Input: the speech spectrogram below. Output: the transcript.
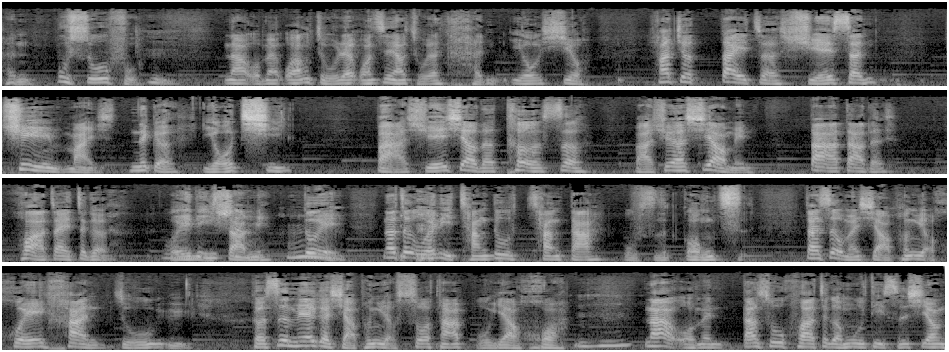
很不舒服。嗯，那我们王主任王志良主任很优秀，他就带着学生去买那个油漆，把学校的特色、把学校校名大大的画在这个围篱上面。对，那这个围篱长度长达五十公尺，但是我们小朋友挥汗如雨。可是没有一个小朋友说他不要画。嗯哼。那我们当初画这个目的是希望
